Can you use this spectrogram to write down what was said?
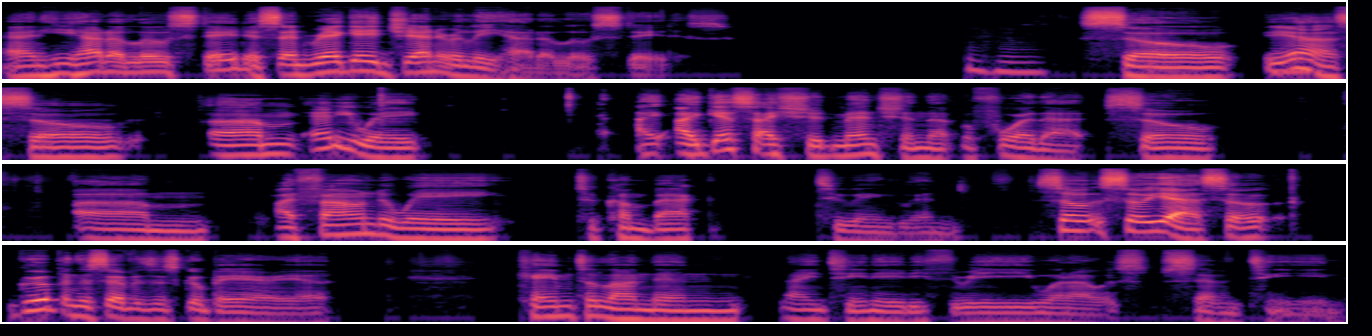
and he had a low status, and reggae generally had a low status. Mhm. So Yeah. yeah, so um anyway, I I guess I should mention that before that. So um I found a way to come back to England. So so yeah, so grew up in the San Francisco Bay Area. Came to London 1983 when I was 17.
